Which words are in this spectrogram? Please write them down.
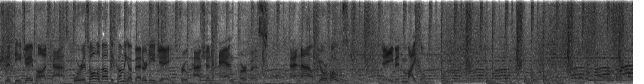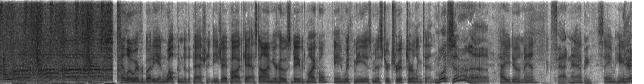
Passionate DJ podcast, where it's all about becoming a better DJ through passion and purpose. And now, your host, David Michael. Hello, everybody, and welcome to the Passionate DJ podcast. I'm your host, David Michael, and with me is Mr. Trip Turlington. What's up? How you doing, man? Fat and happy. Same here.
